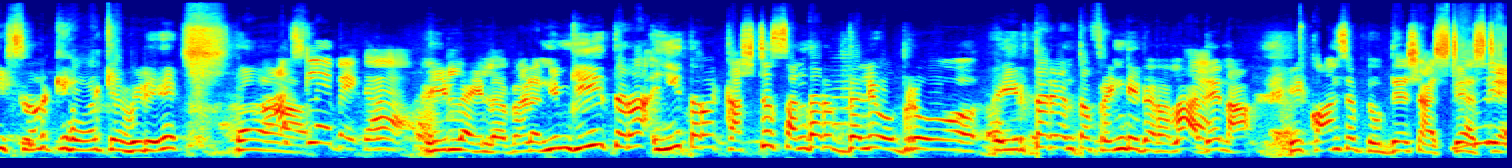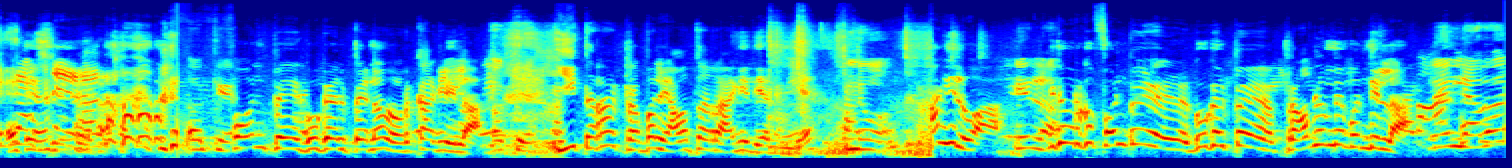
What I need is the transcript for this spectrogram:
ಇಟ್ಸ್ ಓಕೆ ಓಕೆ ಬಿಡಿ. ಹಾಕ್ಸ್ಲೇಬೇಕಾ ಇಲ್ಲ ಇಲ್ಲ ಬೇಡ. ನಿಮ್ಗೆ ಈ ತರ ಈ ತರ ಕಷ್ಟ ಸಂದರ್ಭದಲ್ಲಿ ಒಬ್ರು ಇರ್ತಾರೆ ಅಂತ ಫ್ರೆಂಡ್ ಇದಾರಲ್ಲ ಅದೇನಾ? ಈ ಕಾನ್ಸೆಪ್ಟ್ ಉದ್ದೇಶ ಅಷ್ಟೇ ಅಷ್ಟೇ. ಫೋನ್ ಪೇ ಗೂಗಲ್ ಪೇ ಅನ್ನೋದು ವರ್ಕ್ ಆಗ್ಲಿಲ್ಲ. ಈ ತರ ಟ್ರಬಲ್ ಯಾವ ತರ ಆಗಿದೆಯಾ ನಿಮ್ಗೆ? ಆಗಿಲ್ವಾ? ಇದುವರೆಗೂ ಫೋನ್ ಪೇ ಗೂಗಲ್ ಪೇ ಪ್ರಾಬ್ಲಮ್ ಬಂದಿಲ್ಲ. ನಾನ್ ಯಾವಾಗ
